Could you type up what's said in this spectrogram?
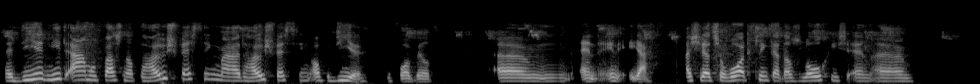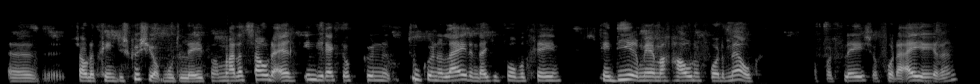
het dier niet aan moet passen op de huisvesting, maar de huisvesting op het dier, bijvoorbeeld. Ehm, en in, ja, als je dat zo hoort, klinkt dat als logisch en eh, zou dat geen discussie op moeten leveren. Maar dat zou er eigenlijk indirect ook kunnen, toe kunnen leiden dat je bijvoorbeeld geen, geen dieren meer mag houden voor de melk, of voor het vlees of voor de eieren.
